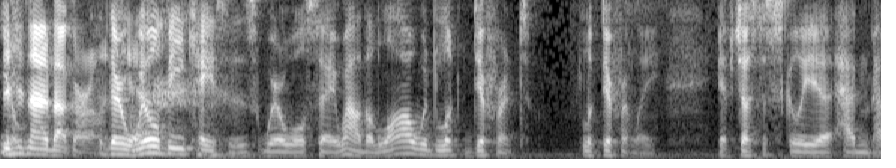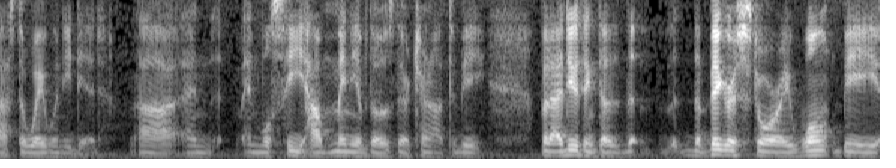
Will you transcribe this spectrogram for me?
you This know, is not about Garland. There Yeah. will be cases where we'll say, "Wow, the law would look different, look differently, if Justice Scalia hadn't passed away when he did," uh, and and we'll see how many of those there turn out to be. But I do think the, the the bigger story won't be,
